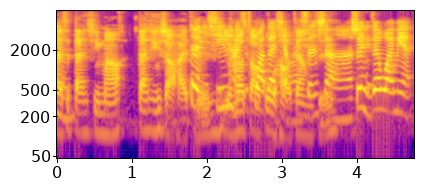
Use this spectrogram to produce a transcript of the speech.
还是担心吗？担心小孩子，对你心还是挂在小孩身上啊。所以你在外面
